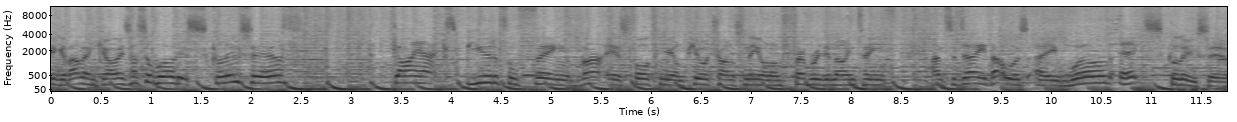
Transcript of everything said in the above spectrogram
Think of that then, guys? That's a world exclusive. Gaiax, beautiful thing. That is forthcoming on Pure Trance Neon on February the 19th. And today that was a world exclusive.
